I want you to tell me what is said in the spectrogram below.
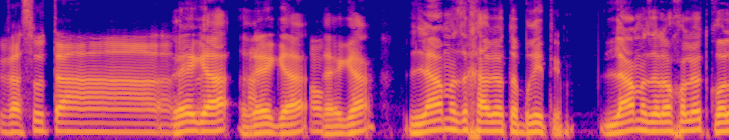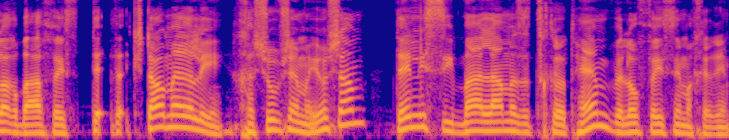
ועשו את ה... רגע, אה, רגע, אוקיי. רגע. למה זה חייב להיות הבריטים? למה זה לא יכול להיות כל ארבעה face... כשאתה אומר לי, חשוב שהם היו שם, תן לי סיבה למה זה צריך להיות הם ולא פייסים אחרים.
